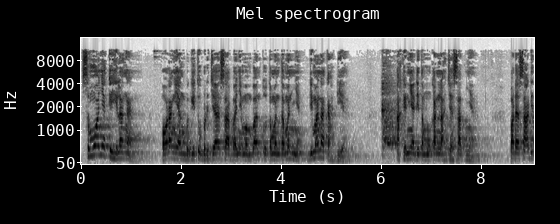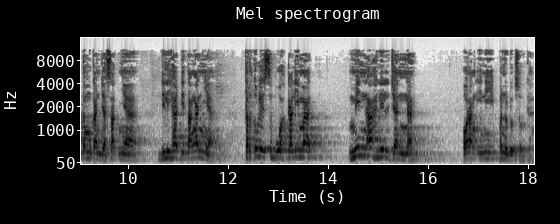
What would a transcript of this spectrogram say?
Semuanya kehilangan Orang yang begitu berjasa banyak membantu teman-temannya, di manakah dia? Akhirnya ditemukanlah jasadnya. Pada saat ditemukan jasadnya, dilihat di tangannya tertulis sebuah kalimat min ahlil jannah. Orang ini penduduk surga.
